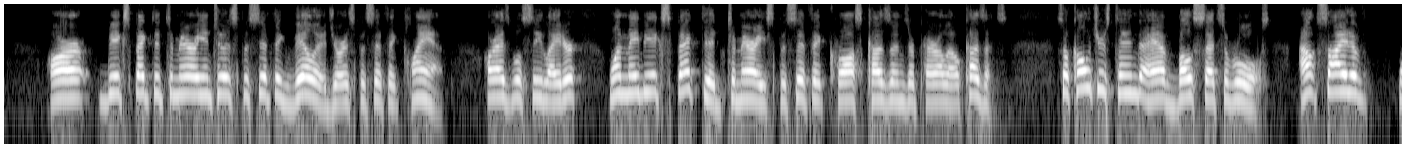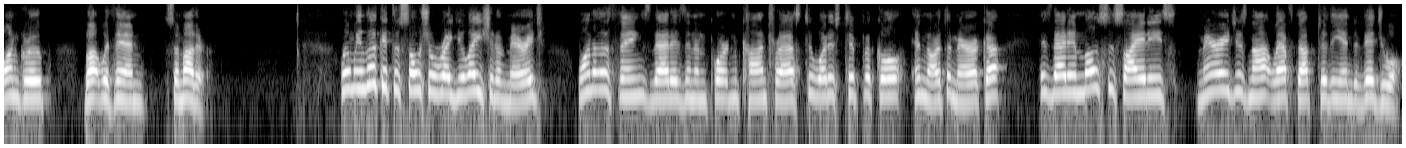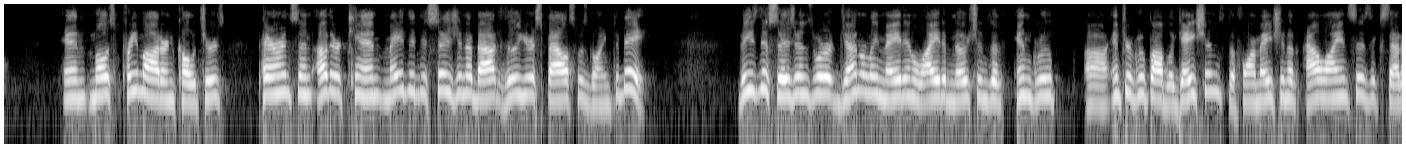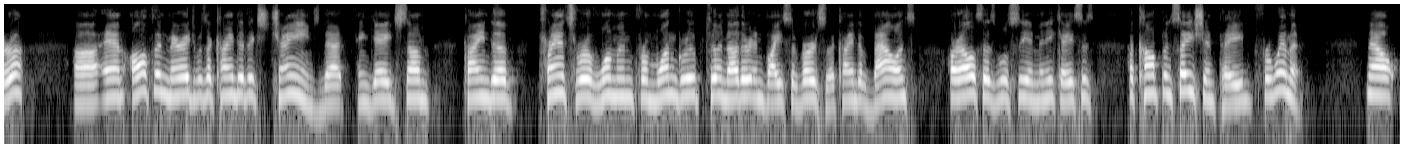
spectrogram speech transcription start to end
or be expected to marry into a specific village or a specific clan. Or, as we'll see later, one may be expected to marry specific cross cousins or parallel cousins. So cultures tend to have both sets of rules outside of one group, but within some other. When we look at the social regulation of marriage, one of the things that is an important contrast to what is typical in North America is that in most societies, marriage is not left up to the individual. In most pre modern cultures, parents and other kin made the decision about who your spouse was going to be. These decisions were generally made in light of notions of in-group, uh, intergroup obligations, the formation of alliances, etc. Uh, and often marriage was a kind of exchange that engaged some kind of transfer of woman from one group to another and vice versa, a kind of balance, or else, as we'll see in many cases, a compensation paid for women. Now,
